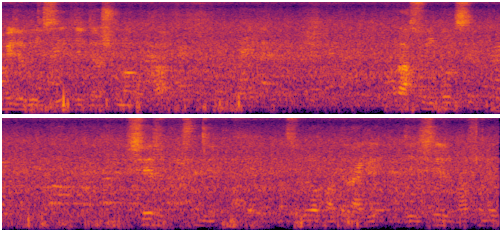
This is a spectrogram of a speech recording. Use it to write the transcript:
আমি যে বলছি যেটা শোনা কথা। রাসুল বলছেন শেষ ভাষণে রাসুলের হাতের আগে যে শেষ ভাষণের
